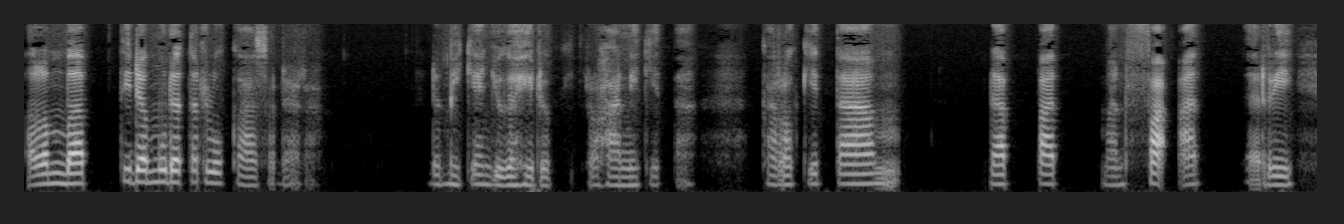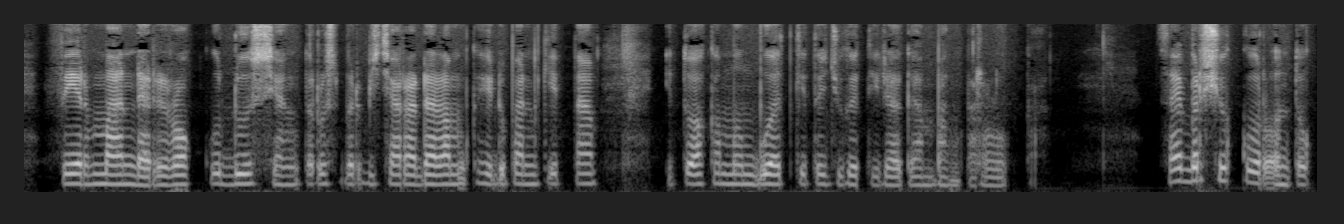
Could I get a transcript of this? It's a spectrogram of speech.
lembab tidak mudah terluka saudara demikian juga hidup rohani kita kalau kita dapat manfaat dari firman dari Roh Kudus yang terus berbicara dalam kehidupan kita itu akan membuat kita juga tidak gampang terluka. Saya bersyukur untuk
